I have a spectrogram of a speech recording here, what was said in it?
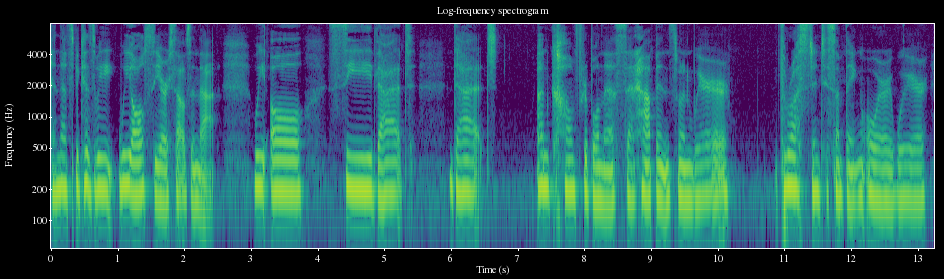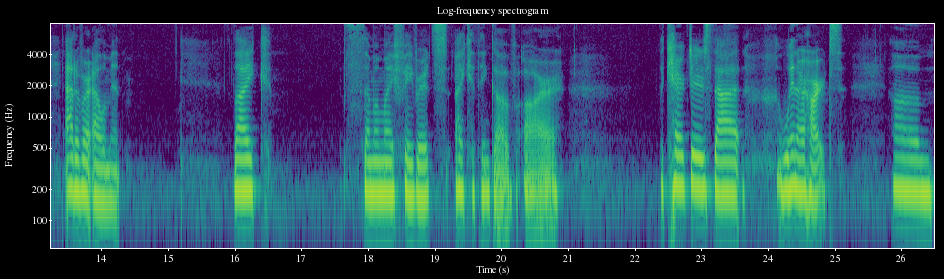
And that's because we we all see ourselves in that. We all see that that uncomfortableness that happens when we're thrust into something or we're out of our element. Like some of my favorites I could think of are the characters that win our hearts. Um,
